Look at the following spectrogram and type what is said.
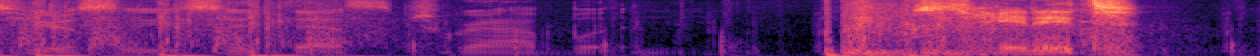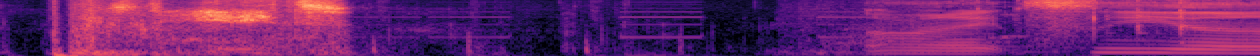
Seriously, just hit that subscribe button. Just hit it. Just hit it. Alright, see ya.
